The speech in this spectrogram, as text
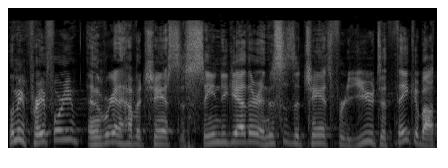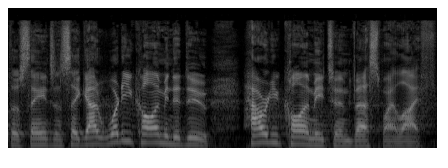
Let me pray for you, and then we're going to have a chance to sing together. And this is a chance for you to think about those things and say, God, what are you calling me to do? How are you calling me to invest my life?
